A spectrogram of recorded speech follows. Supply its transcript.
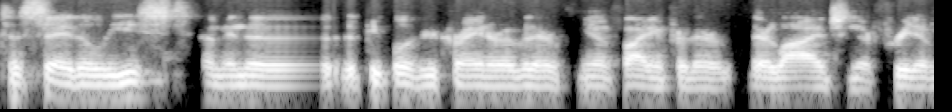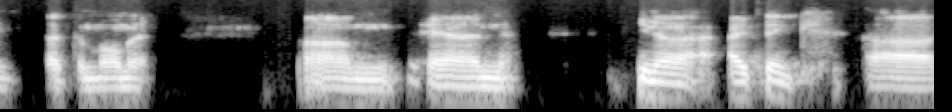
to say the least. I mean, the the people of Ukraine are over there, you know, fighting for their their lives and their freedom at the moment. Um, and you know, I think uh,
